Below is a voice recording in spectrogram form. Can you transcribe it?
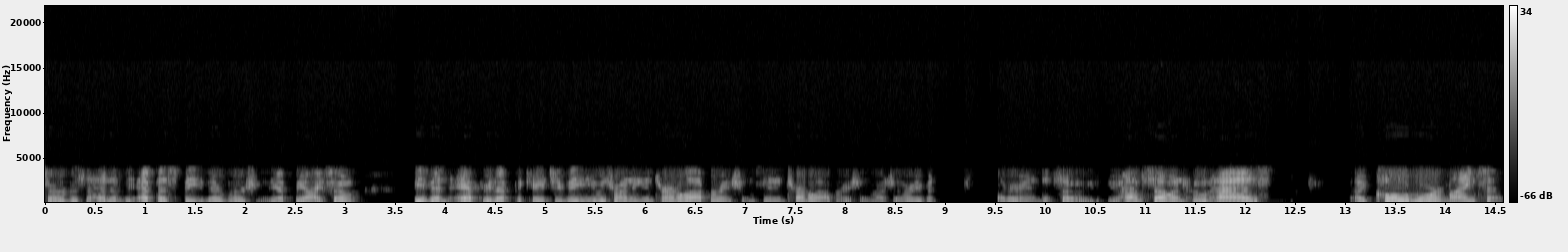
serve as the head of the FSB, their version of the FBI. So even after he left the KGB, he was running internal operations, the internal operation in Russia, or even underhanded. So you have someone who has a Cold War mindset,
